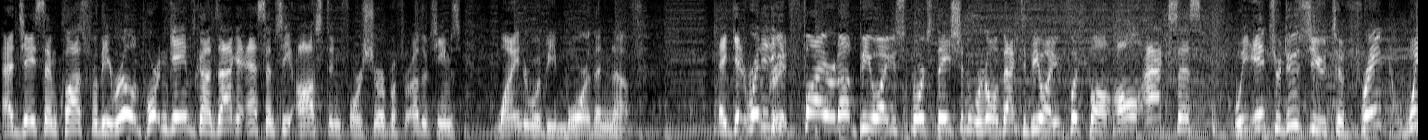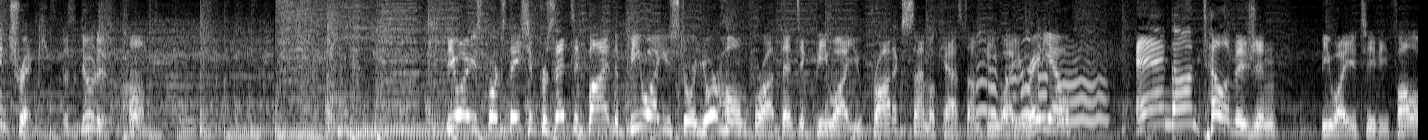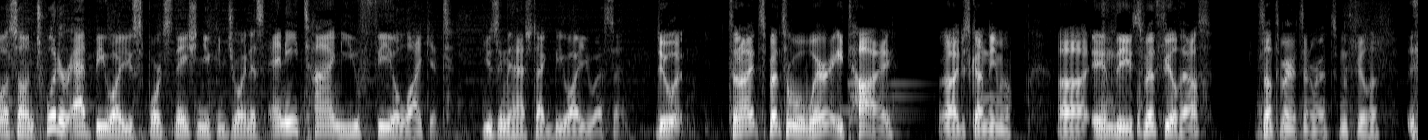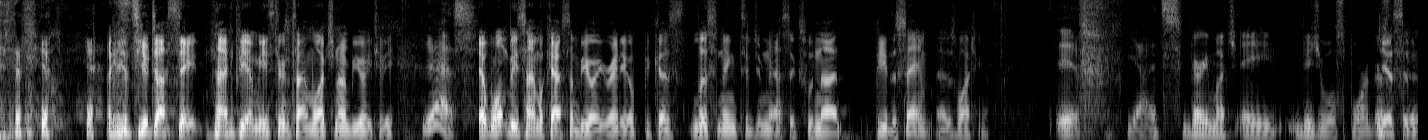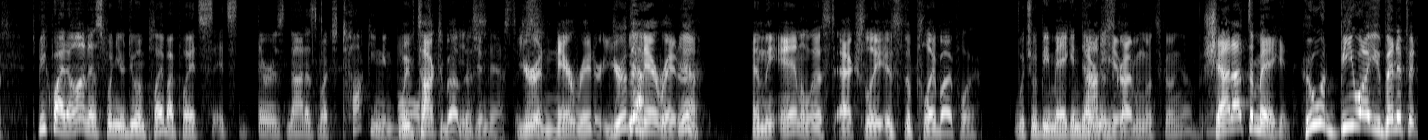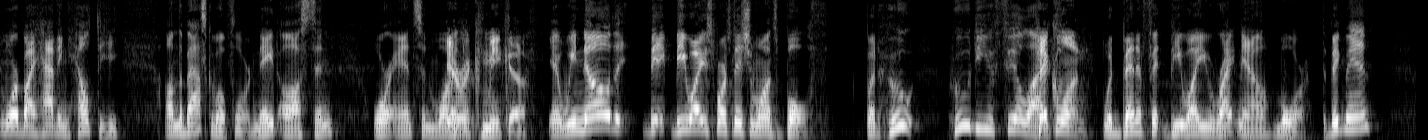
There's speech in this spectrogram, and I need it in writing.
at JSM Claus for the real important games, Gonzaga, SMC, Austin for sure. But for other teams, Winder would be more than enough. Hey, get ready to get fired up, BYU Sports Nation. We're going back to BYU football all access. We introduce you to Frank Wintrich. this dude is pumped. BYU Sports Nation presented by the BYU Store, your home for authentic BYU products, simulcast on BYU Radio and on television, BYU TV. Follow us on Twitter at BYU Sports Nation. You can join us anytime you feel like it using the hashtag BYUSN. Do it. Tonight, Spencer will wear a tie. I just got an email. Uh, in the Smithfield House. It's not the Marriott Center, right? Smithfield House. Smithfield. Yeah. Against Utah State, 9 p.m. Eastern Time, watching on BYU TV. yes. It won't be simulcast on BYU Radio because listening to gymnastics would not be the same as watching it. If, yeah, it's very much a visual sport. There's- Yes, it is. To be quite honest, when you're doing play-by-play, it's it's there is not as much talking involved. We've talked about in this. Gymnastics. You're a narrator. You're the Yeah, narrator, yeah. and the analyst actually is the play-by-play. which would be Megan They're Donahue. describing what's going on. Shout out to Megan. Who would BYU benefit more by having healthy on the basketball floor? Nate Austin or Anson Winder? Eric Mika. Yeah, we know that B- BYU Sports Nation wants both. But who who do you feel like Pick one. would benefit BYU right now more? The big man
